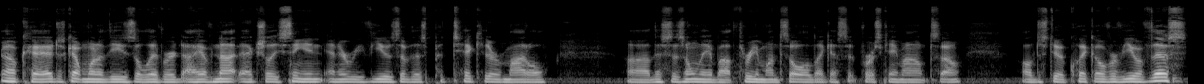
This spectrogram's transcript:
Okay, I just got one of these delivered. I have not actually seen any reviews of this particular model. Uh, this is only about three months old. I guess it first came out, so I'll just do a quick overview of this.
